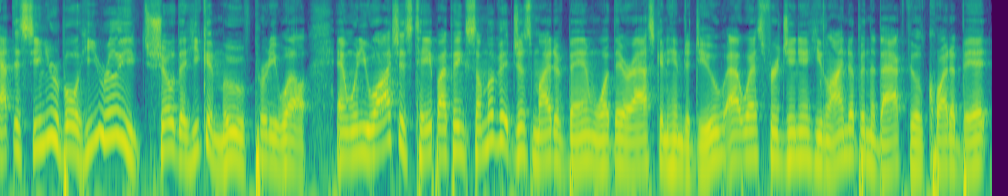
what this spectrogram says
at the Senior Bowl he really showed that he can move pretty well. And when you watch his tape, I think some of it just might have been what they were asking him to do at West Virginia. He lined up in the backfield quite a bit.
